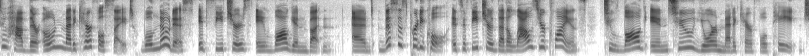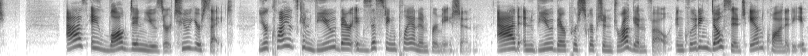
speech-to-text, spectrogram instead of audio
who have their own Medicareful site will notice it features a login button. And this is pretty cool. It's a feature that allows your clients to log into your Medicareful page. As a logged in user to your site, your clients can view their existing plan information, add and view their prescription drug info, including dosage and quantity,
